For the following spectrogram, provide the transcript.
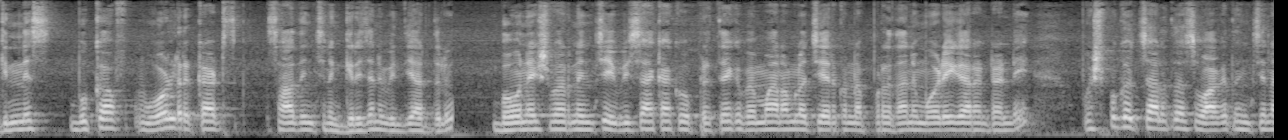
Guinness Book of World Records సాధించిన గిరిజన విద్యార్థులు భువనేశ్వర్ నుంచి విశాఖకు ప్రత్యేక విమానంలో చేరుకున్న ప్రధాని మోడీ గారంటండి. పుష్పగుచ్చాలతో స్వాగతించిన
